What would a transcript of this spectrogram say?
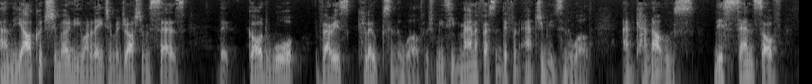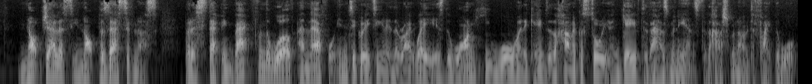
And the Yalkut Shimoni, one of the ancient Midrashim, says that God wore various cloaks in the world, which means he manifests in different attributes in the world. And kanaus, this sense of not jealousy, not possessiveness, but a stepping back from the world and therefore integrating it in the right way is the one he wore when it came to the Hanukkah story and gave to the Hasmoneans, to the Hashmonaim to fight the war.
